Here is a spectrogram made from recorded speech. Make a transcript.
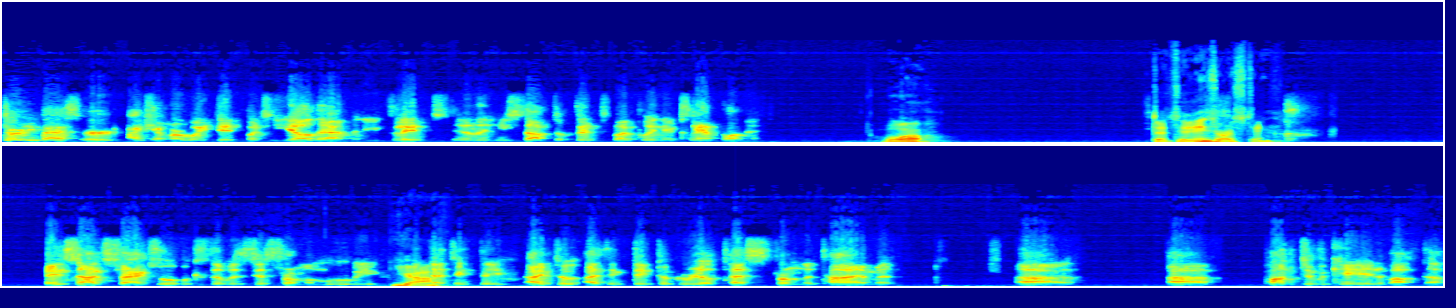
dirty bastard!" I can't remember what he did, but he yelled at him and he flinched, and then he stopped the flinch by putting a clamp on it. whoa. That's interesting. It's not factual because it was just from a movie. Yeah. I think they I took I think they took real tests from the time and uh, uh, pontificated about them.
